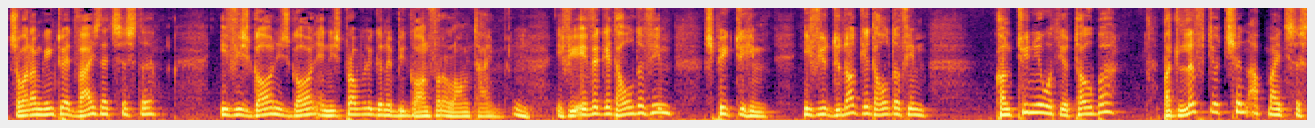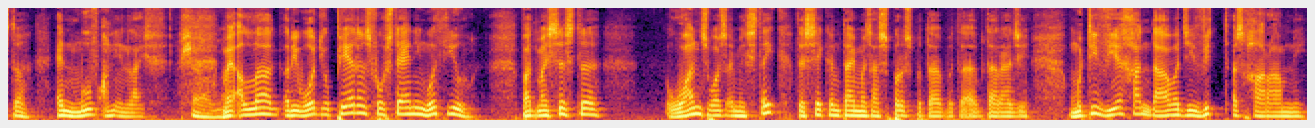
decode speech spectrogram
So what I'm going to advise that sister, if he's gone, he's gone, and he's probably going to be gone for a long time. If you ever get hold of him, speak to him. If you do not get hold of him, continue with your tawbah, but lift your chin up, my sister, and move on in life. Inshallah. May Allah reward your parents for standing with you. But my sister, once was a mistake. The second time Butaraji. Moet nie weer gaan daar wat jy weet is haram nie.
